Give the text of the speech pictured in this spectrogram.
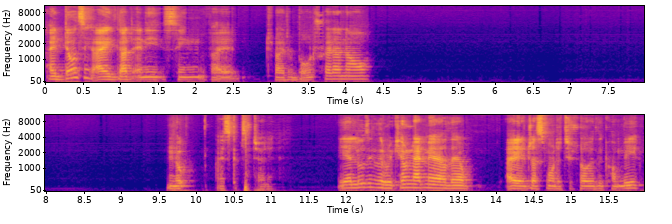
I don't think I got anything if I try to Bone Shredder now. Nope, I skipped the turn. Yeah, losing the Recurring Nightmare there, I just wanted to show you the combi.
